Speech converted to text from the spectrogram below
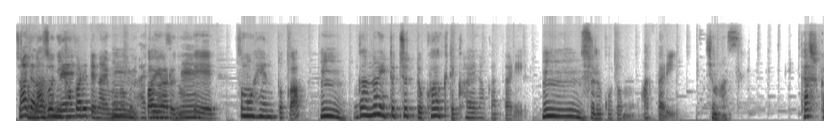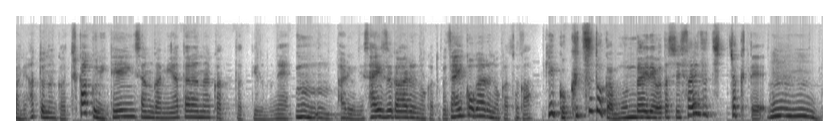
ちょっと謎に書かれれてないものもいっぱいあるので、その辺とかうん。がないとちょっと怖くて買えなかったりすることもあったりします。確かに。あとなんか近くに店員さんが見当たらなかったっていうのもねうんうん、あるよね。サイズがあるのかとか在庫があるのかとか。結構靴とか問題で私サイズちっちゃくてうんうん。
